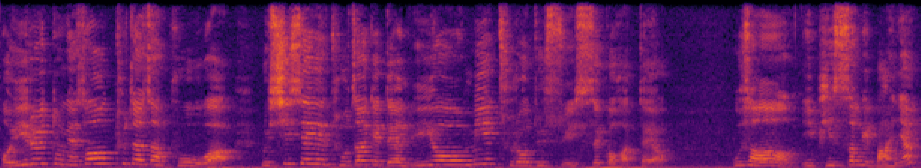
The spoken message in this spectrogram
어, 이를 통해서 투자자 보호와 시세 조작에 대한 위험이 줄어들 수 있을 것 같아요. 우선 이 빗썸이 만약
